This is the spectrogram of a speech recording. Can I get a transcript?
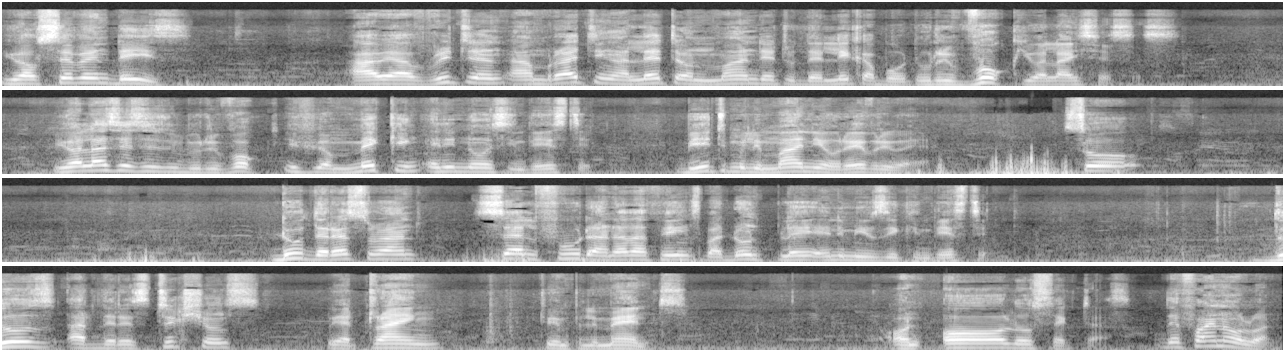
you have seven days I have written, I'm writing a letter on Monday to the liquor board to revoke your licenses. Your licenses will be revoked if you're making any noise in the estate, be it Milimani or everywhere. So, do the restaurant, sell food and other things, but don't play any music in the estate. Those are the restrictions we are trying to implement on all those sectors. The final one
